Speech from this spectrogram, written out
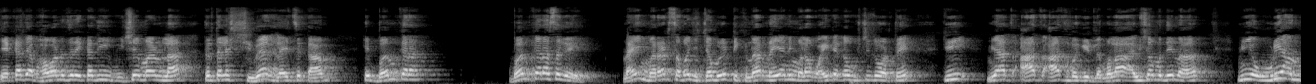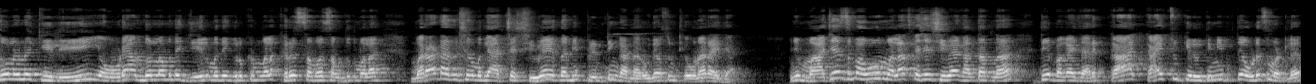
एखाद्या भावानं जर एखादी विषय मांडला तर त्याला शिव्या घालायचं काम. हे बंद करा. बंद करा सगळे. नाही मराठा समाज ह्याच्यामुळे टिकणार नाही आणि मला वाईट एका गोष्टीचं वाटतंय की मी आज आज आज बघितलं. मला आयुष्यामध्ये ना मी एवढी आंदोलनं केली एवढ्या आंदोलनामध्ये जेलमध्ये गेलो की मला खरंच समज सांगतो तुम्हाला मराठा आरक्षणमधल्या आजच्या शिव्या आहेत ना मी प्रिंटिंग काढणार उद्यापासून ठेवणार आहे त्या. म्हणजे माझेच भाऊ मलाच कशा शिव्या घालतात ना ते बघायचं अरे काय काय चूक केली होती? मी फक्त एवढंच म्हटलं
